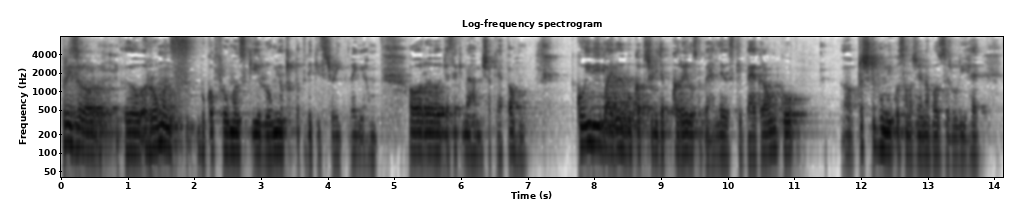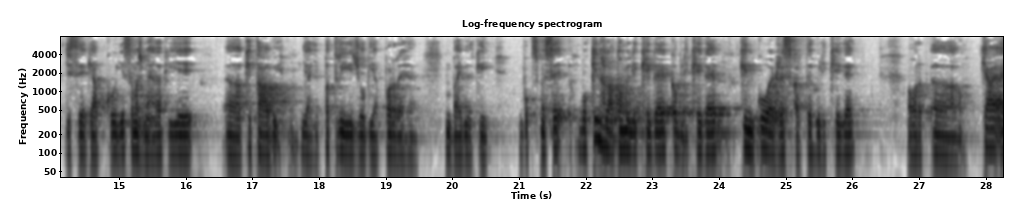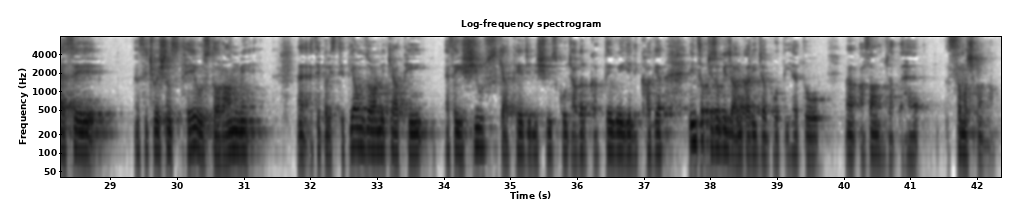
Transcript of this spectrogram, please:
Praise lord Romans book of Romans की रोमियो की पत्री की स्टडी करेंगे हम। और uh, जैसे कि मैं हमेशा कहता हूँ कोई भी बाइबल बुक आप स्टडी जब करें तो उसके पहले उसके बैकग्राउंड को uh, पृष्ठभूमि को समझ लेना बहुत ज़रूरी है जिससे कि आपको ये समझ में आएगा कि ये uh, किताब या ये पत्री जो भी आप पढ़ रहे हैं बाइबल की बुक्स में से वो किन हालातों में लिखे गए कब लिखे गए किन को एड्रेस करते हुए लिखे गए और आ, क्या ऐसे सिचुएशंस थे उस दौरान में ऐसी परिस्थितियाँ उस दौरान में क्या थी, ऐसे इश्यूज़ क्या थे जिन इश्यूज़ को उजागर करते हुए ये लिखा गया, इन सब चीज़ों की जानकारी जब होती है तो आसान हो जाता है समझ पाना।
